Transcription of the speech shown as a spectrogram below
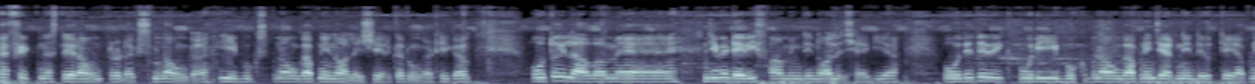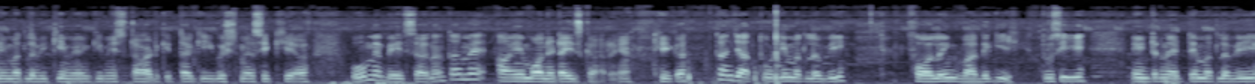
ਮੈਂ ਫਿਟਨੈਸ ਦੇ ਅਰਾਊਂਡ ਪ੍ਰੋਡਕਟਸ ਬਣਾਉਂਗਾ ਈ ਬੁੱਕਸ ਬਣਾਉਂਗਾ, ਆਪਣੀ ਨੌਲੇਜ ਸ਼ੇਅਰ ਕਰੂੰਗਾ, ਠੀਕ ਆ? ਉਹ ਤੋਂ ਇਲਾਵਾ ਮੈਂ ਜਿਵੇਂ ਡੇਰੀ ਫਾਰਮਿੰਗ ਦੀ ਨੌਲੇਜ ਹੈਗੀ ਆ, ਉਹਦੇ ਤੇ ਇੱਕ ਪੂਰੀ ਬੁੱਕ ਬਣਾਉਂਗਾ, ਆਪਣੀ ਜਰਨੀ ਦੇ ਉੱਤੇ, ਆਪਣੀ ਮਤਲਬ ਵੀ ਕਿਵੇਂ ਕਿਵੇਂ ਸਟਾਰਟ ਕੀਤਾ, ਕੀ ਕੁਝ ਮੈਂ ਸਿੱਖਿਆ, ਉਹ ਮੈਂ ਵੇਚ ਸਕਦਾ ਤਾਂ ਮੈਂ ਆਏ ਮੋਨੇਟਾਈਜ਼ ਕਰ ਰਿਹਾ, ਠੀਕ ਆ? ਤਾਂ ਜਦ ਥੋੜੀ ਮਤਲਬ ਵੀ ਫੋਲੋਇੰਗ ਵੱਧ ਗਈ, ਤੁਸੀਂ ਇੰਟਰਨੈਟ ਤੇ ਮਤਲਬ ਵੀ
